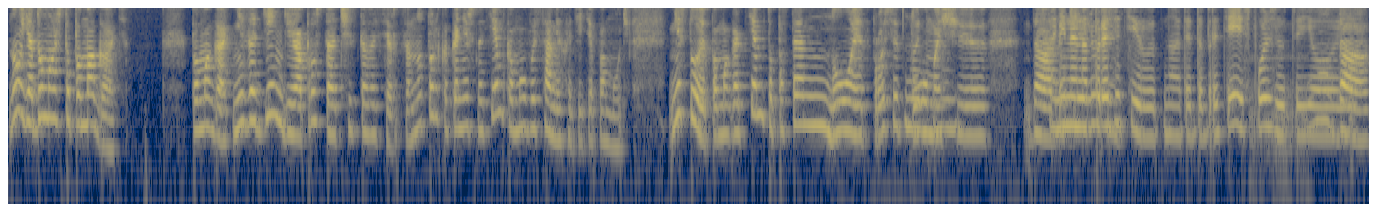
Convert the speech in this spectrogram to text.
Ну, я думаю, что помогать помогать не за деньги, а просто от чистого сердца. Но только, конечно, тем, кому вы сами хотите помочь. Не стоит помогать тем, кто постоянно ноет, просит ну, помощи. Да, Они, наверное, люди... паразитируют на этой доброте, используют ее ну, да,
